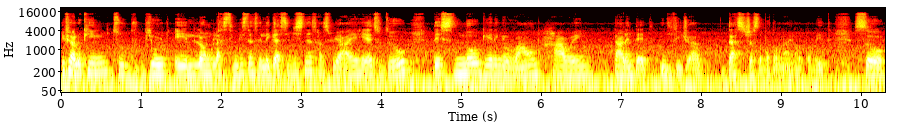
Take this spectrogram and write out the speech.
if you're looking to build a long-lasting business, a legacy business, as we are here to do, there's no getting around hiring talented individual that's just the bottom line of it. So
